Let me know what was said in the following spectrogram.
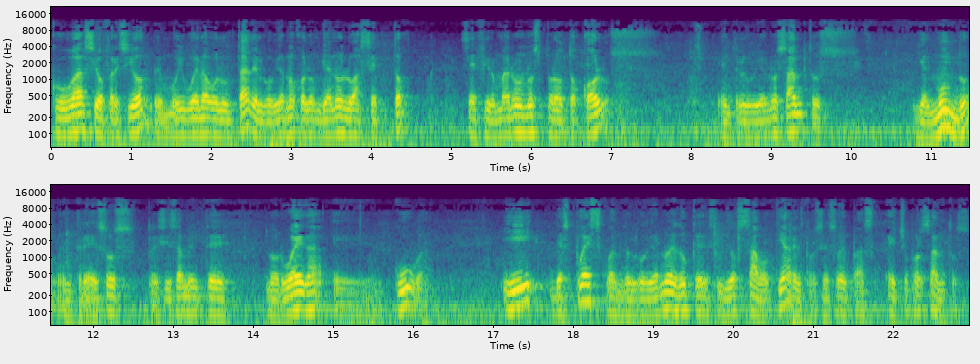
Cuba se ofreció de muy buena voluntad, el gobierno colombiano lo aceptó, se firmaron unos protocolos entre el gobierno Santos y el mundo, entre esos precisamente Noruega, eh, Cuba. Y después, cuando el gobierno de Duque decidió sabotear el proceso de paz hecho por Santos,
